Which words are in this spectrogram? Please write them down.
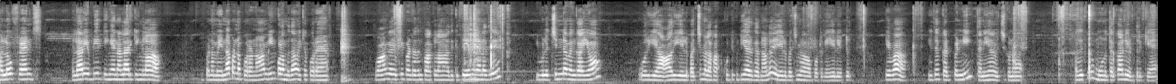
ஹலோ ஃப்ரெண்ட்ஸ் எல்லோரும் எப்படி இருக்கீங்க? நல்லா இருக்கீங்களா? இப்போ நம்ம என்ன பண்ண போகிறோம்னா மீன் குழம்பு தான் வைக்க போகிறேன் வாங்க எப்படி பண்ணுறதுன்னு பார்க்கலாம். அதுக்கு தேவையானது இவ்வளோ சின்ன வெங்காயம் ஒரு ஆறு ஏழு பச்சை மிளகாய் குட்டி குட்டியாக இருக்கிறதுனால ஏழு பச்சை மிளகாய் போட்டிருக்கேன் ஏழு எட்டு. ஓகேவா? இதை கட் பண்ணி தனியாக வச்சுக்கணும். அதுக்கு மூணு தக்காளி எடுத்திருக்கேன்.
